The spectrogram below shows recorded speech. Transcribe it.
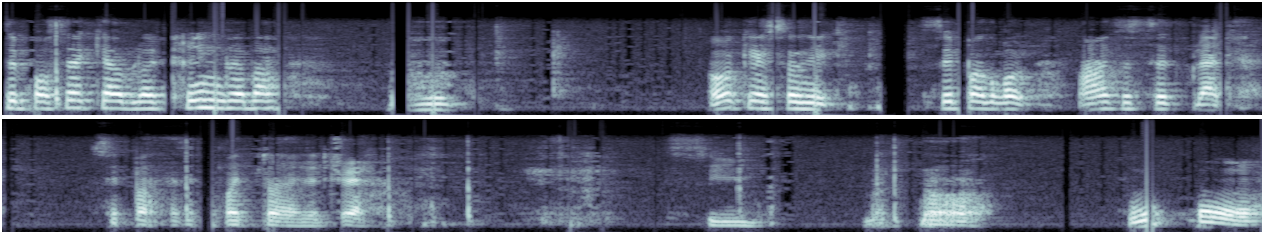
C'est pour ça qu'il y a Black Ring là-bas. Euh. Ok, Sonic. C'est pas drôle. Arrête cette blague. C'est pas, c'est pas toi le tueur. Si, maintenant, oh, oh.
